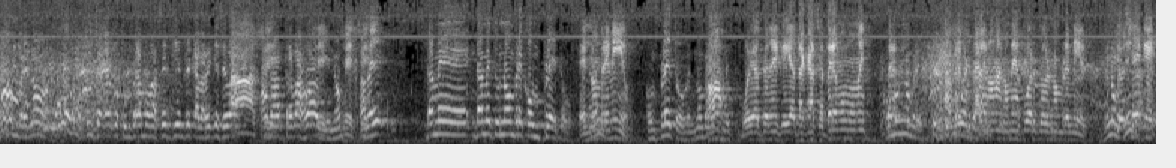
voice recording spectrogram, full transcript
No, hombre, no. Es una ficha que acostumbramos a hacer siempre cada vez que se va Ah, a dar trabajo a alguien, ¿no? sí, sí. A ver, dame, dame tu nombre completo. El ¿eh? nombre mío. Completo, el nombre No, completo. voy a tener que ir a esta casa. Espérame un momento. ¿Cómo el nombre? Dale, mamá, no me acuerdo el nombre mío. No Yo sé que,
